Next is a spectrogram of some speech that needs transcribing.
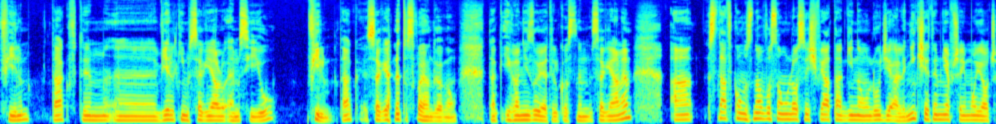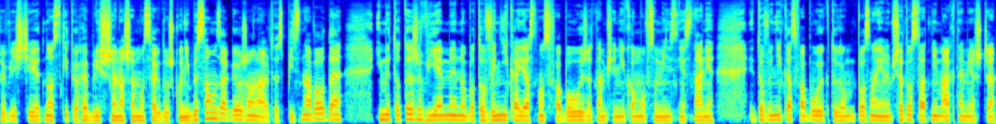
film tak, w tym y, wielkim serialu MCU, film, tak? Seriale to swoją drogą. Tak ironizuję tylko z tym serialem. A stawką znowu są losy świata, giną ludzie, ale nikt się tym nie przejmuje. Oczywiście jednostki trochę bliższe naszemu serduszku niby są zagrożone, ale to jest pis na wodę i my to też wiemy, no bo to wynika jasno z fabuły, że tam się nikomu w sumie nic nie stanie. To wynika z fabuły, którą poznajemy przed ostatnim aktem jeszcze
